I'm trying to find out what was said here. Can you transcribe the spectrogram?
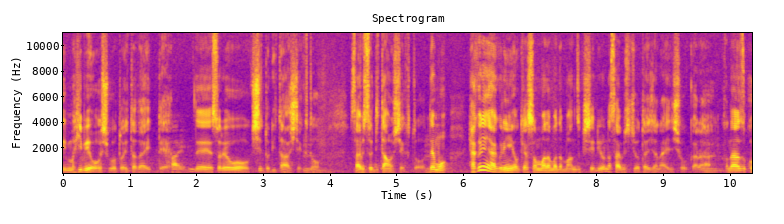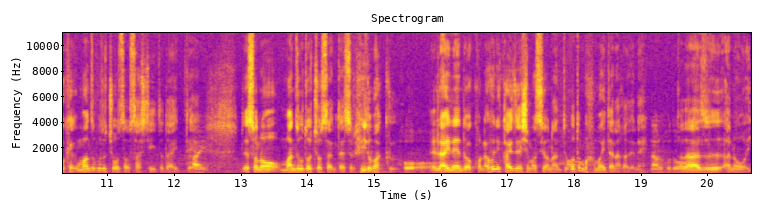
今日々お仕事をいただいて、はい、でそれをきちんとリターンしていくと、うん、サービスをリターンしていくと、うん、でも100人100人お客さんまだまだ満足しているようなサービス状態じゃないでしょうから、うん、必ず顧客満足度調査をさせていただいて、はい、でその満足度調査に対するフィードバック。来年度はこんなふうに改善しますよなんていうことも踏まえた中でね必ずあの1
